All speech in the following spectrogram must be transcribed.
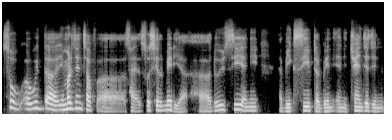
So uh, with the emergence of uh, social media, uh, do you see any big shift or been any changes in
